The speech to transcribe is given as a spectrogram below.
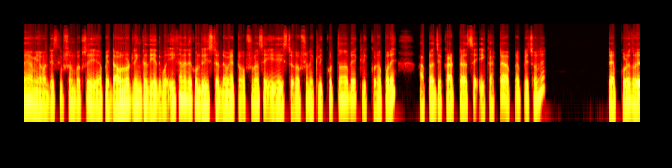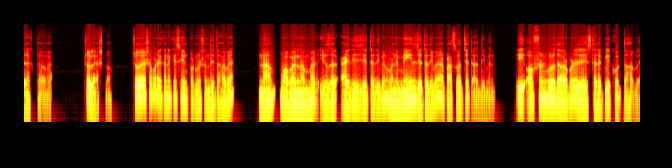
নেই আমি আমার ডেসক্রিপশন বক্সে এই অ্যাপের ডাউনলোড লিঙ্কটা দিয়ে দেবো। এইখানে দেখুন রেজিস্টার নামে একটা অপশন আছে। এই রেজিস্টার অপশনে ক্লিক করতে হবে। ক্লিক করার পরে আপনার যে কার্ডটা আছে এই কার্ডটা আপনার পেছনে ট্যাপ করে ধরে রাখতে হবে। চলে আসলো। চলে আসার পরে এখানে কিছু ইনফরমেশন দিতে হবে। নাম, মোবাইল নাম্বার, ইউজার আইডি যেটা দিবেন মানে মেইল যেটা দিবেন আর পাসওয়ার্ড যেটা দিবেন। এই অপশনগুলো দেওয়ার পরে রেজিস্টারে ক্লিক করতে হবে।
